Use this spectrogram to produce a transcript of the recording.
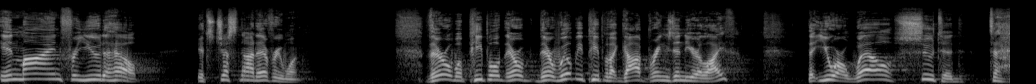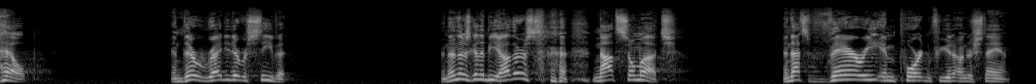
in mind for you to help. It's just not everyone. There will be people there, there will be people that God brings into your life that you are well suited to help and they're ready to receive it. And then there's going to be others not so much. And that's very important for you to understand.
